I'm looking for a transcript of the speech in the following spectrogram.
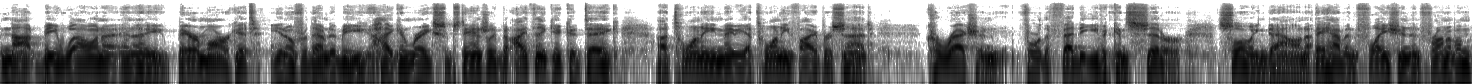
not be well in a, in a bear market, you know, for them to be hiking rates substantially. But I think it could take a 20, maybe a 25% correction for the Fed to even consider slowing down. They have inflation in front of them,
